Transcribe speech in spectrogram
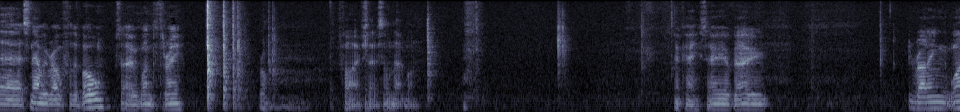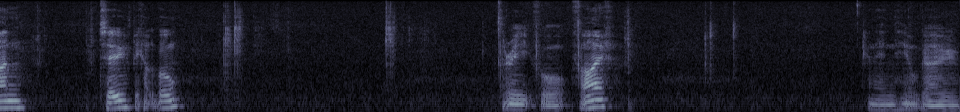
Uh, so now we roll for the ball. So one to three. Five. So it's on that one. Okay, so you'll go running one, two, pick up the ball. Three, four, five. And then he'll go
